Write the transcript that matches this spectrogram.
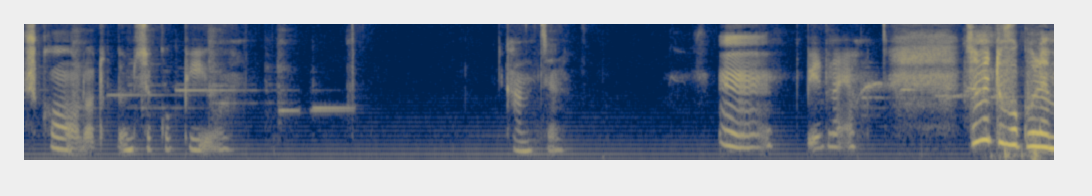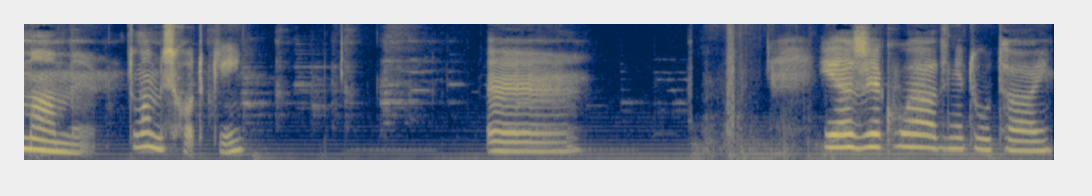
Szkoda, to bym se kupiła. Kancel. Mm, biedna ja. Co my tu w ogóle mamy? Tu mamy schodki. Eee... Jezu, jak ładnie tutaj.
